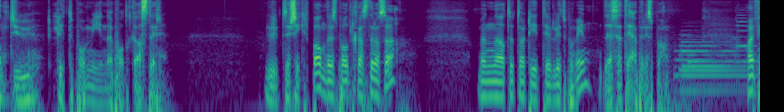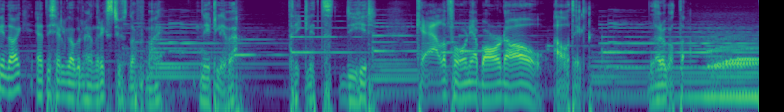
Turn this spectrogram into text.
at du lytter på mine podkaster. Du lytter sikkert på andres podkaster også, men at du tar tid til å lytte på min, det setter jeg pris på. Ha en fin dag. Jeg heter Kjell Gabriel Henriks. Tusen takk for meg. Nyt livet. Drikk litt dyr California Bardo av og til. Det er jo godt, da.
